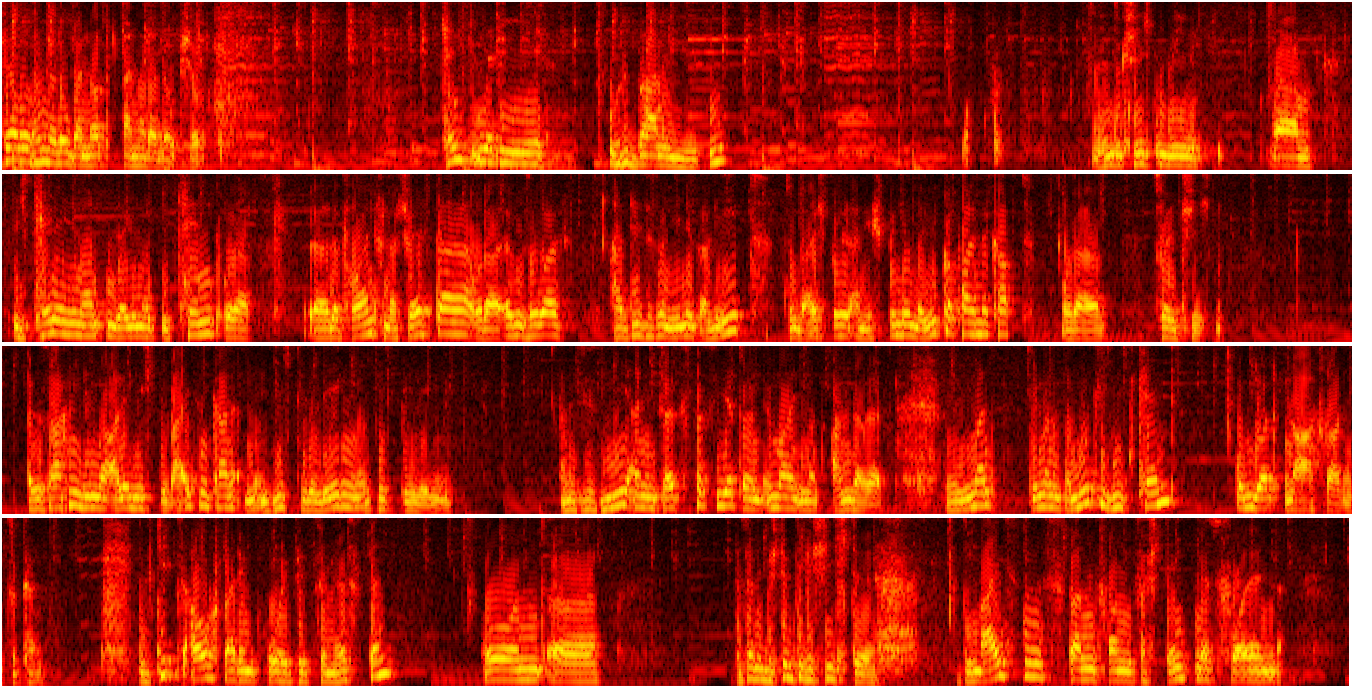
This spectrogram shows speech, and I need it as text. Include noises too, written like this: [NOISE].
Servus und hallo bei Not Another Dope Show. Kennt ihr die urbanen Mythen? Das sind so Geschichten wie, ähm, ich kenne jemanden, der jemanden kennt oder äh, der Freund von der Schwester oder irgend sowas hat dieses und jenes erlebt, zum Beispiel eine Spinne in der Yucca-Palme gehabt oder solche Geschichten. Also Sachen, die man alle nicht beweisen kann und nicht widerlegen und nicht belegen. Und es ist nie einem selbst passiert, sondern immer jemand anderes. Also jemand, den man vermutlich nicht kennt, um dort nachfragen zu können. Das gibt es auch bei den Prohibitionisten und äh, das ist eine bestimmte Geschichte, die meistens dann von verständnisvollen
